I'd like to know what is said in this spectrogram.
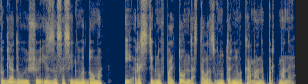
выглядывающую из-за соседнего дома, и, расстегнув пальто, достал из внутреннего кармана портмоне.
